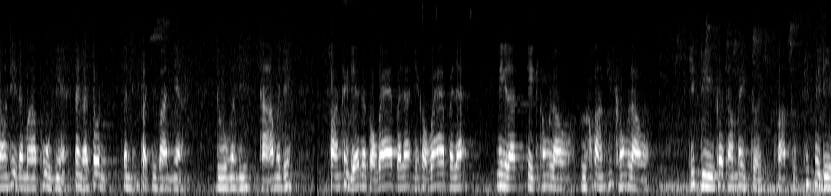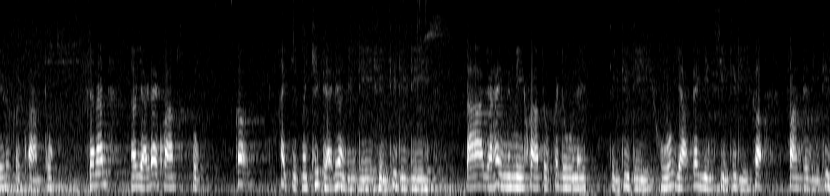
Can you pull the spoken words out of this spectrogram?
ตอนที่จะมาพูดเนี่ย ตั้งแต่ต้นจนถึงปัจจุบันเนี่ย ดูมันดิถามมันดิฟังทั้งเดี๋ยวเดี๋ยวก็แวบไปแล้วเดี๋ยวก็แวบไปแล้ว นี่แหละจิตของเราคือความคิดของเรา คิดดีก็ทำให้เกิดความสุขคิดไม่ดีก็เกิดความทุกข์ฉะนั้นเราอยากได้ความสุข ก็ให้จิตมันคิดแต่เรื่องดีๆ สิ่งที่ดีๆ ตาอยากให้มันมีความสุขก็ดูในสิ่งที่ดี หูอยากได้ยินสิ่งที่ดีก็ฟังแต่สิ่งที่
